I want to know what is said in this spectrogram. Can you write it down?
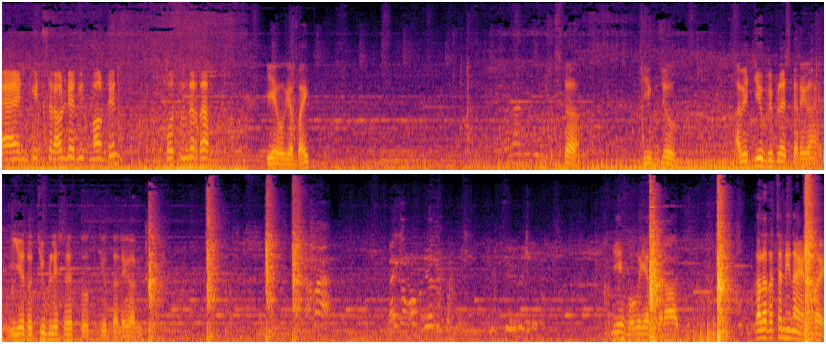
and it's surrounded with mountain बहुत सुंदर था। ये हो गया बाइक इसका ट्यूब जो अभी ट्यूब रिप्लेस करेगा। ये तो ट्यूबलेस है तो ट्यूब डालेगा अभी। ये हो गया खराब कल अच्छा नहीं ना है ना भाई।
